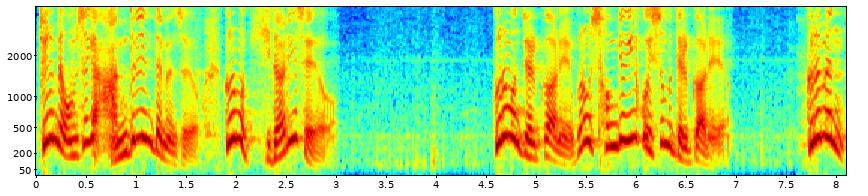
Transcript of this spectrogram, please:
주님의 음성이 안 들린다면서요. 그러면 기다리세요. 그러면 될 거 아니에요. 그러면 성경 읽고 있으면 될 거 아니에요. 그러면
